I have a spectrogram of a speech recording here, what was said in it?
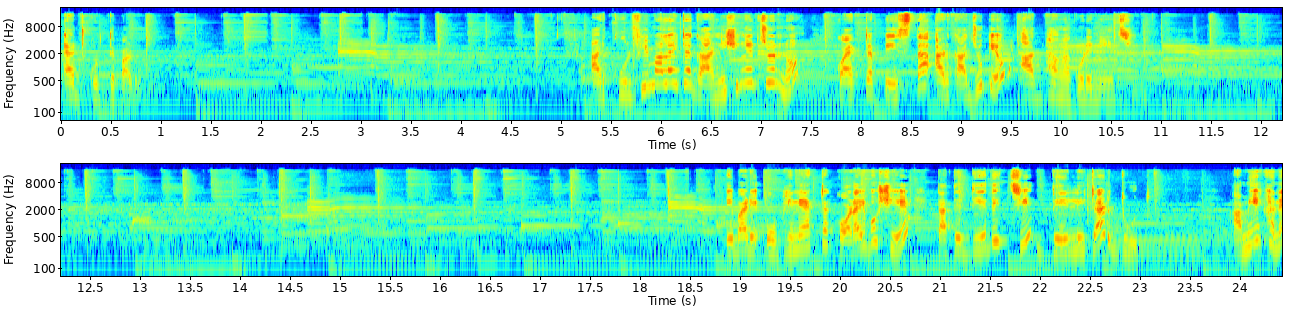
অ্যাড করতে পারো। আর কুলফি মালাইটা গার্নিশিং এর জন্য কয়েকটা পেস্তা আর কাজুকেও আধ ভাঙা করে নিয়েছি। এবারে ওভেনে একটা কড়াই বসিয়ে তাতে দিয়ে দিচ্ছি দেড় লিটার দুধ। আমি এখানে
